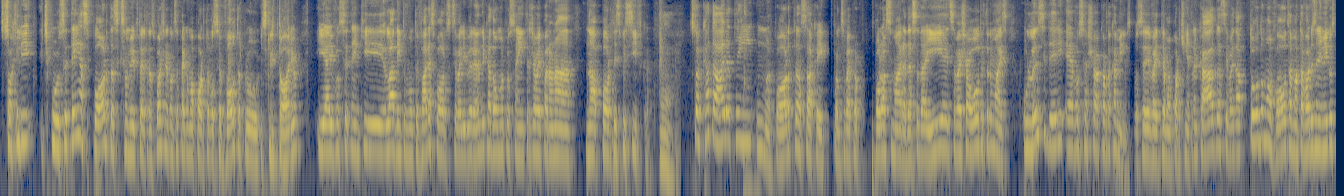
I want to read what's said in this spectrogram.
Só que ele, tipo, você tem as portas que são meio que teletransporte, né? Quando você pega uma porta, você volta pro escritório. E aí você tem que. Lá dentro vão ter várias portas que você vai liberando, e cada uma que você entra já vai parar na, na porta específica. Hum. Só que cada área tem uma porta, saca? E quando você vai pra próxima área dessa daí, aí você vai achar outra e tudo mais. O lance dele é você achar corta-caminhos. Você vai ter uma portinha trancada, você vai dar toda uma volta, matar vários inimigos,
